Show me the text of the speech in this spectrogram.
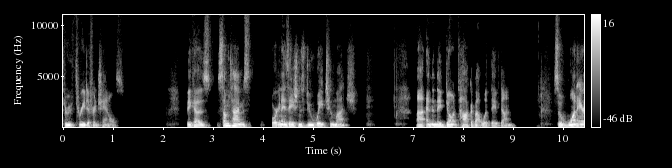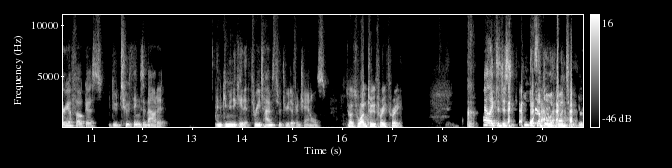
through three different channels. Because sometimes organizations do way too much uh, and then they don't talk about what they've done. So, one area of focus, do two things about it, and communicate it three times through three different channels. So it's one, two, three, three. I like to just keep it simple with one, two, three.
